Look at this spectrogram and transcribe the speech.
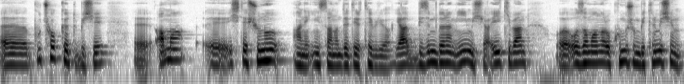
E, bu çok kötü bir şey e, ama e, işte şunu hani insana dedirtebiliyor. Ya bizim dönem iyiymiş ya. İyi ki ben e, o zamanlar okumuşum, bitirmişim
